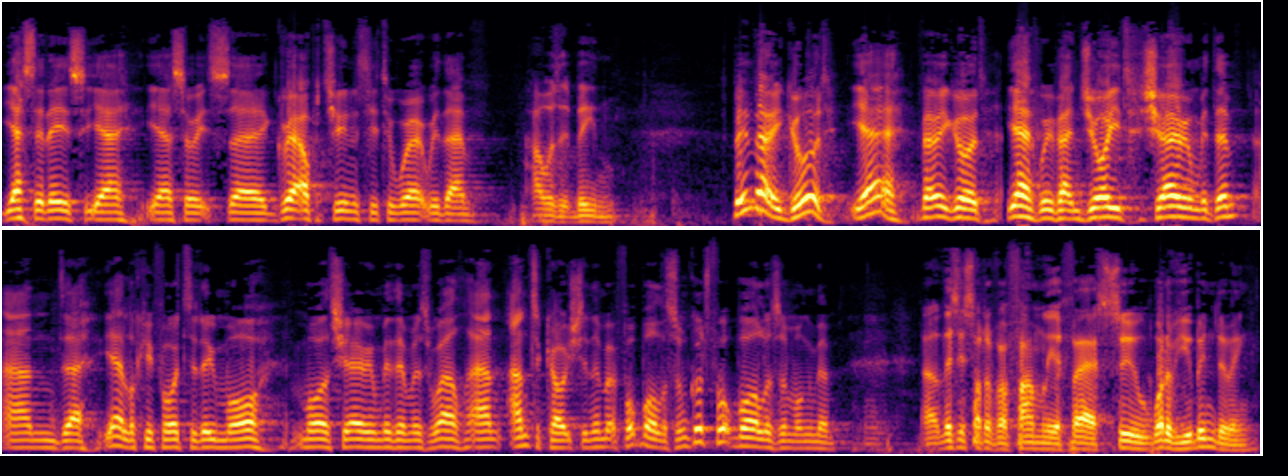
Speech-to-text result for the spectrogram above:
Yes, it is. Yeah, yeah. So it's a great opportunity to work with them. How has it been? It's been very good. Yeah, very good. Yeah, we've enjoyed sharing with them, and uh, yeah, looking forward to do more, more sharing with them as well, and, and to coaching them at football. There's some good footballers among them. Uh, this is sort of a family affair. Sue, what have you been doing?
